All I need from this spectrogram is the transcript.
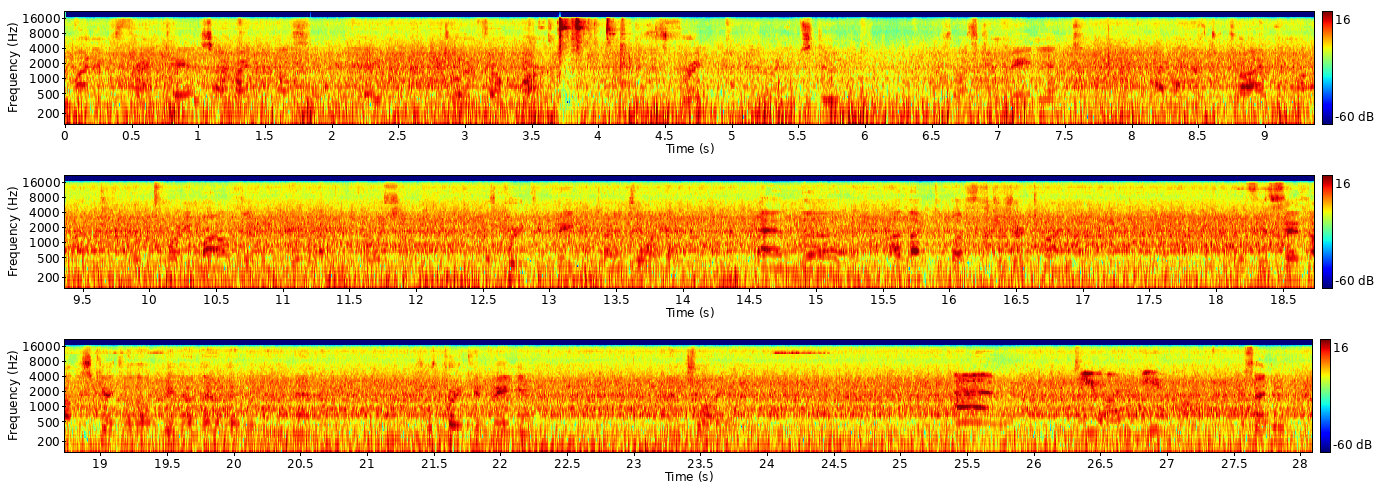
Okay, my name is Frank Tellez. I ride the bus every day to and from work because it's free. I'm a student. So it's convenient. I don't have to drive. I have to put 20 miles every day back and forth. It's pretty convenient. I enjoy it. And uh, I like the buses because they're timely. If it says on the schedule they'll be there, they're there within a minute. So it's pretty convenient. I enjoy it. Um, do you own a vehicle? Yes, I do.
